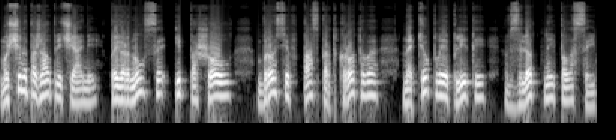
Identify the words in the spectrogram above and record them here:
Мужчина пожал плечами, повернулся и пошел, бросив паспорт Кротова на теплые плиты взлетной полосы.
